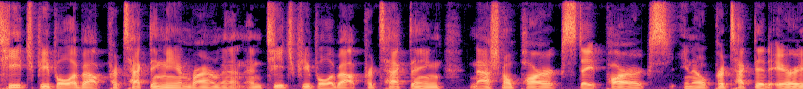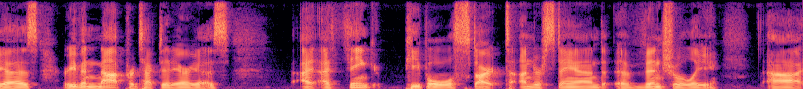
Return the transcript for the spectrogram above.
teach people about protecting the environment and teach people about protecting national parks, state parks, you know, protected areas or even not protected areas, I, I think people will start to understand eventually uh,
